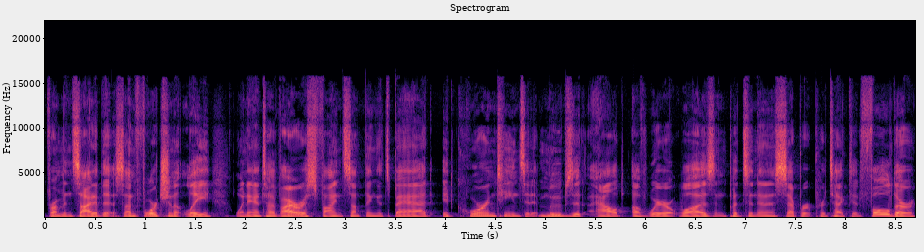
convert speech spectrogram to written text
from inside of this. Unfortunately, when antivirus finds something that's bad, it quarantines it, it moves it out of where it was and puts it in a separate protected folder.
